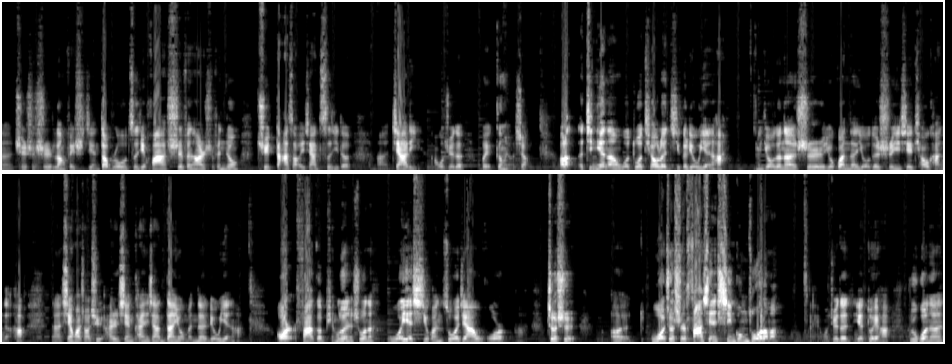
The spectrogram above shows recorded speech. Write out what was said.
嗯，确实是浪费时间，倒不如自己花十分二十分钟去打扫一下自己的啊家里啊，我觉得会更有效。好了，那今天呢，我多挑了几个留言哈，有的呢是有关的，有的是一些调侃的哈。呃，闲话少叙，还是先看一下蛋友们的留言哈。偶尔发个评论说呢，我也喜欢做家务活啊，这是呃，我这是发现新工作了吗？我觉得也对哈。如果呢，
